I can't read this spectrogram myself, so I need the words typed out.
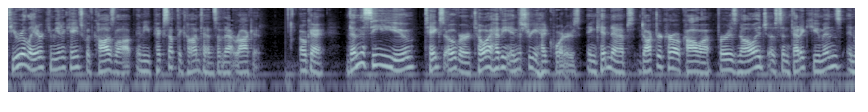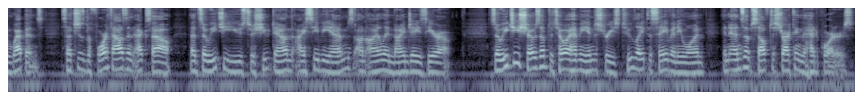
Tira later communicates with Kozlov and he picks up the contents of that rocket. Okay, then the CEU takes over Toa Heavy Industry headquarters and kidnaps Dr. Kurokawa for his knowledge of synthetic humans and weapons, such as the 4000 XL that Zoichi used to shoot down the ICBMs on Island 9J0. Zoichi shows up to Toa Heavy Industries too late to save anyone and ends up self-destructing the headquarters.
